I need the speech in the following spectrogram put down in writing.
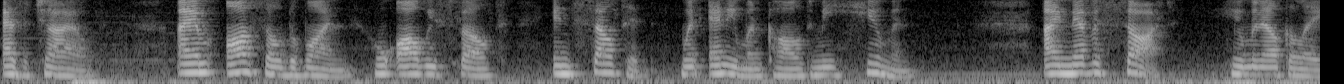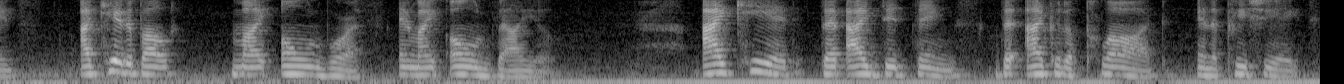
as a child. I am also the one who always felt insulted when anyone called me human. I never sought human accolades. I cared about my own worth and my own value. I cared that I did things that I could applaud and appreciate.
